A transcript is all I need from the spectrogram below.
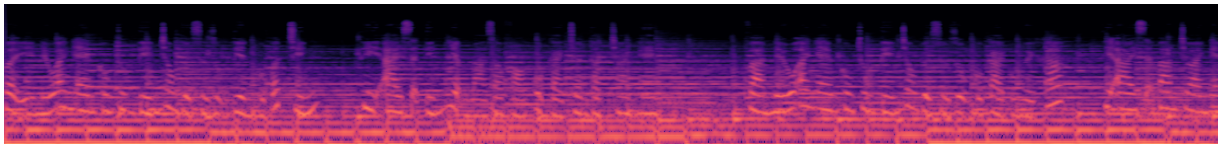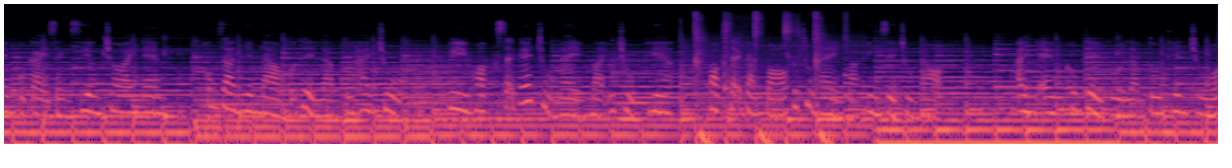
Vậy nếu anh em không trung tín trong việc sử dụng tiền của bất chính, thì ai sẽ tín nhiệm mà giao phó của cải chân thật cho anh em? Và nếu anh em không trung tín trong việc sử dụng của cải của người khác, thì ai sẽ ban cho anh em của cải dành riêng cho anh em? Không gian nhân nào có thể làm tôi hai chủ, vì hoặc sẽ ghét chủ này mà yêu chủ kia, hoặc sẽ gắn bó với chủ này mà kinh dề chủ nọ. Anh em không thể vừa làm tôi thiên chúa,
